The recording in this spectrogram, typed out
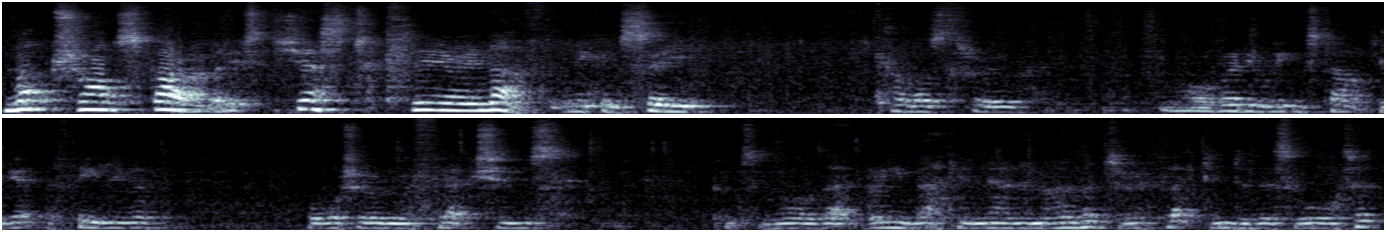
not transparent, but it's just clear enough that we can see colours through. already we can start to get the feeling of water and reflections. Put some more of that green back in there in a moment to reflect into this water.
